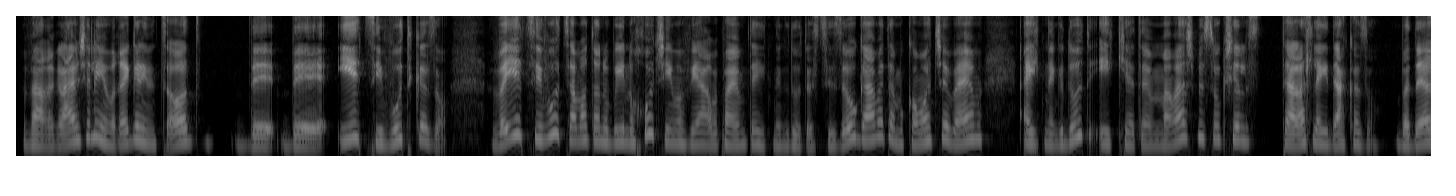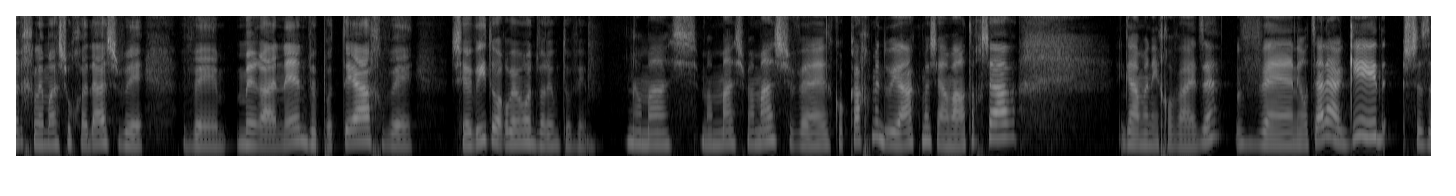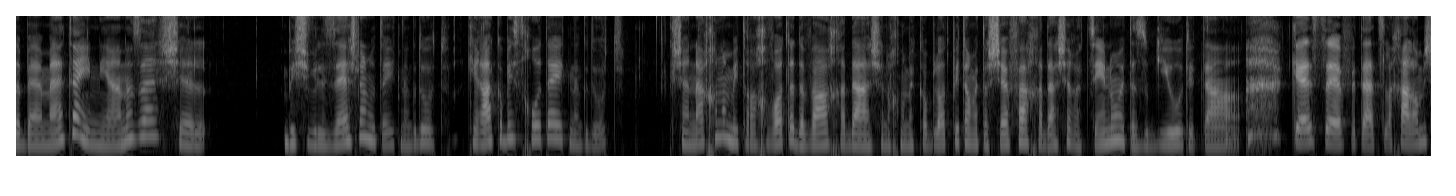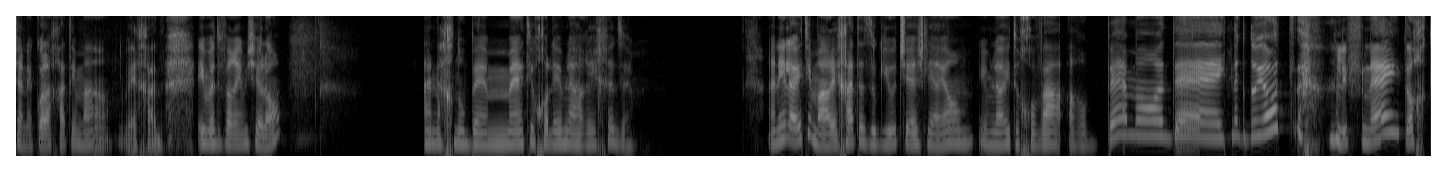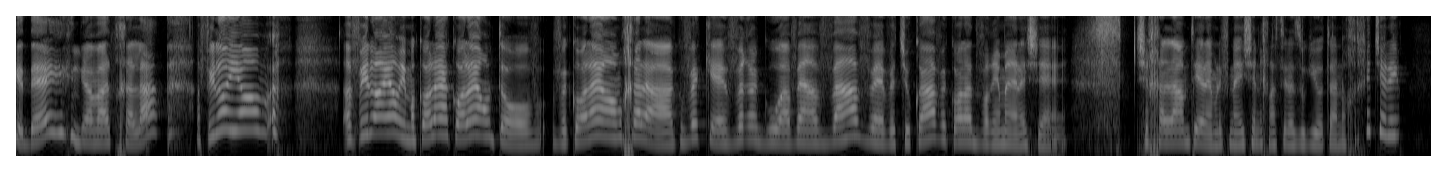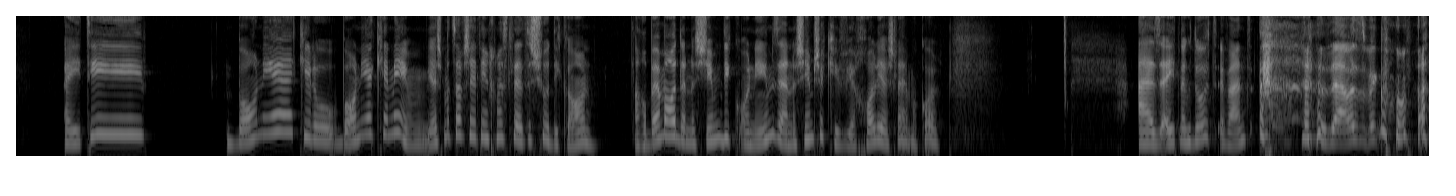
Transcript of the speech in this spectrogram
והרגליים שלי הם רגע נמצאות באי יציבות כזו. ואי יציבות שמה אותנו באי נוחות שהיא מביאה הרבה פעמים את ההתנגדות. אז תזהו גם את המקומות שבהם ההתנגדות היא כי אתם ממש בסוג של תעלת לידה כזו, בדרך למשהו חדש ו- ומרענן ופותח ושיביא איתו הרבה מאוד דברים טובים. ממש, ממש, ממש, וכל כך מדויק מה שאמרת עכשיו. גם אני חווה את זה, ואני רוצה להגיד שזה באמת העניין הזה של בשביל זה יש לנו את ההתנגדות. כי רק בזכות ההתנגדות, כשאנחנו מתרחבות לדבר החדש, אנחנו מקבלות פתאום את השפע החדש שרצינו, את הזוגיות, את הכסף, את ההצלחה, לא משנה, כל אחת עם ה... ואחד, עם הדברים שלו, אנחנו באמת יכולים להעריך את זה. אני לא הייתי מעריכה את הזוגיות שיש לי היום, אם לא הייתי חווה הרבה מאוד uh, התנגדויות לפני, תוך כדי, גם ההתחלה, אפילו היום. אפילו היום, אם הכל היה כל היום טוב, וכל היום חלק, וכיף, ורגוע, ואהבה, ו- ותשוקה, וכל הדברים האלה ש- שחלמתי עליהם לפני שנכנסתי לזוגיות הנוכחית שלי, הייתי... בואו נהיה, כאילו, בואו נהיה כנים. יש מצב שהייתי נכנסת לאיזשהו דיכאון. הרבה מאוד אנשים דיכאונים זה אנשים שכביכול יש להם הכל. אז ההתנגדות, הבנת? זה היה מספיק מובן.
